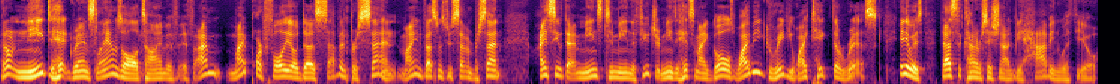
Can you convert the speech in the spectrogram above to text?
I don't need to hit grand slams all the time. If if I'm my portfolio does seven percent, my investments do seven percent. I see what that means to me in the future. It means it hits my goals. Why be greedy? Why take the risk? Anyways, that's the conversation I'd be having with you.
